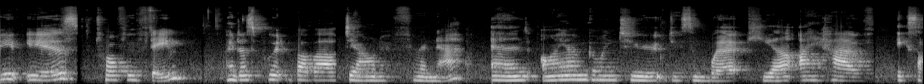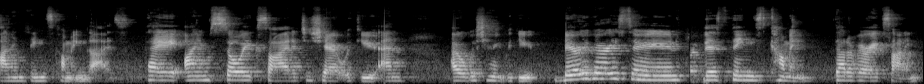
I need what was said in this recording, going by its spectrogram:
It is 12.15. I just put Bubba down for a nap and I am going to do some work here. I have exciting things coming guys. They, I am so excited to share it with you and I will be sharing it with you very, very soon. There's things coming that are very exciting.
